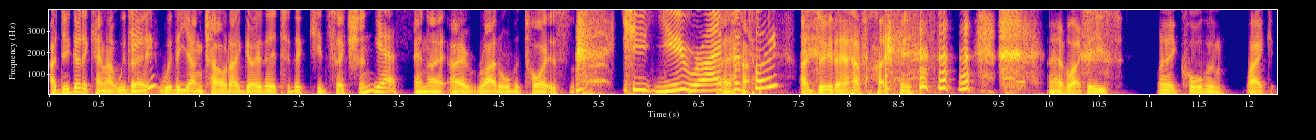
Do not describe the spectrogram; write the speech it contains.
I do go to Kmart with a with a young child. I go there to the kids section. Yes, and I, I ride all the toys. you you ride I, the toys? I, I, do. They have like these. they have like these. What do they call them? Like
